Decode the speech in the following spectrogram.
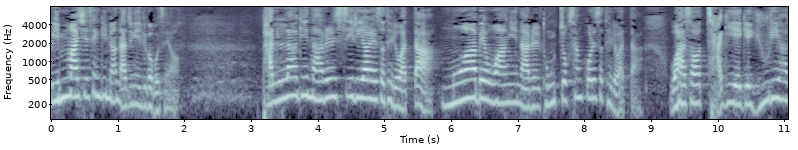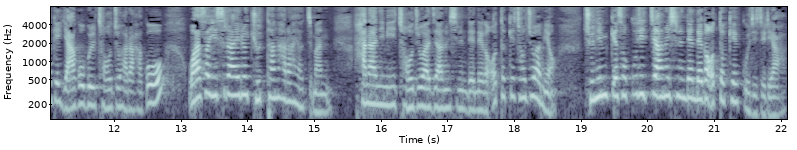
입맛이 생기면 나중에 읽어보세요. 발락이 나를 시리아에서 데려왔다. 모압의 왕이 나를 동쪽 산골에서 데려왔다. 와서 자기에게 유리하게 야곱을 저주하라 하고 와서 이스라엘을 규탄하라 하였지만 하나님이 저주하지 않으시는데 내가 어떻게 저주하며 주님께서 꾸짖지 않으시는데 내가 어떻게 꾸짖으랴.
